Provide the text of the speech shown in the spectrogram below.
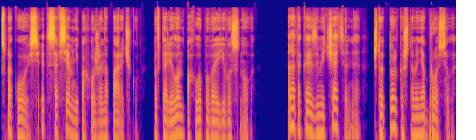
«Успокойся, это совсем не похоже на парочку», — повторил он, похлопывая его снова. «Она такая замечательная, что только что меня бросила».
